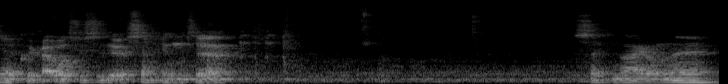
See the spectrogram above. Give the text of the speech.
see how quick that was just to do a second uh, second layer on there.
